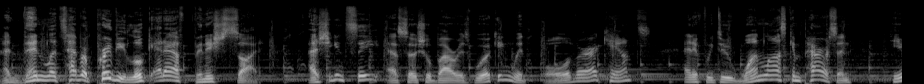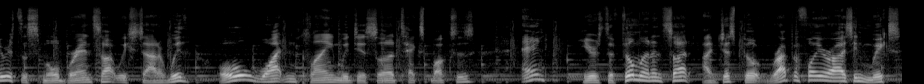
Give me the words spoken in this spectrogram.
And then let's have a preview look at our finished site. As you can see, our social bar is working with all of our accounts, and if we do one last comparison, here is the small brand site we started with all white and plain with just sort of text boxes. And here's the film learnin site I just built right before your eyes in Wix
